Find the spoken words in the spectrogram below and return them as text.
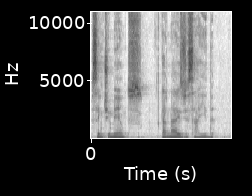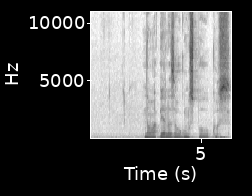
sentimentos, canais de saída. Não apenas alguns poucos.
